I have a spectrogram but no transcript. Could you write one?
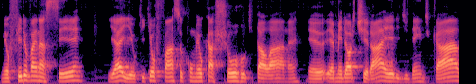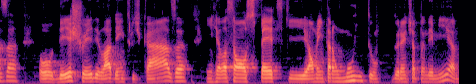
meu filho vai nascer, E aí, o que, que eu faço com o meu cachorro que está lá, né? É, é, melhor tirar ele de dentro de casa ou deixo ele lá dentro de casa? Em relação aos pets que aumentaram muito durante a pandemia,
